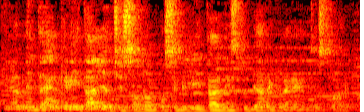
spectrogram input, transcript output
Finalmente anche in Italia ci sono possibilità di studiare clarinetto storico.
